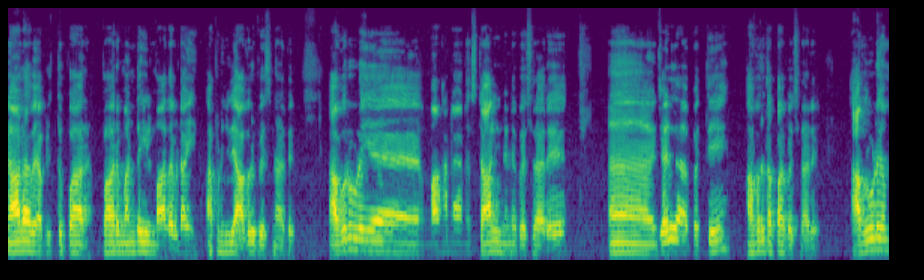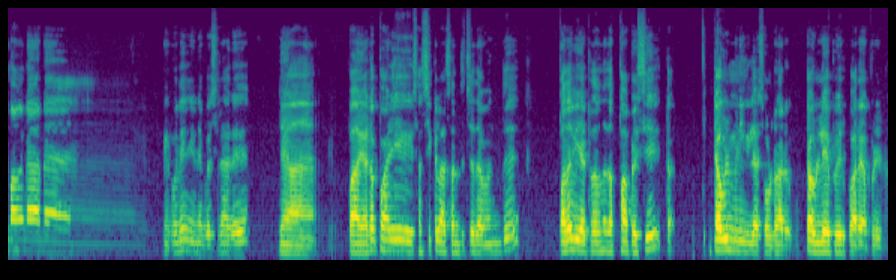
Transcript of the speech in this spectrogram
நாடாவை அவிழ்த்து பார் பார் மண்டையில் மாதவிடாய் அப்படின்னு சொல்லி அவரு பேசினாரு. அவருடைய மகனான ஸ்டாலின் என்ன பேசுறாரு? ஜெயலலிதாவை பத்தி அவர் தப்பா பேசுறாரு. அவருடைய மகனான உதயநிதி என்ன பேசுறாரு? எடப்பாடி சசிகலா சந்திச்சதை வந்து பதவி ஏற்றதை வந்து தப்பா பேசி டபுள் மீனிங்ல சொல்றாரு. விட்டா உள்ளே போயிருப்பாரு அப்படின்னு.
